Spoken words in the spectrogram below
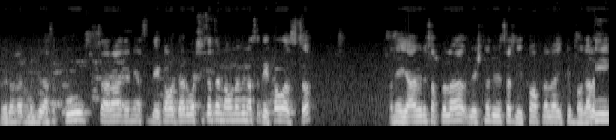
भैरवनाथ मंदिर असं खूप सारा त्यांनी असं देखावा दरवर्षी तर नवनवीन असं देखावा असतं. आणि यावेळेस आपल्याला वैष्णोदेवीचा देखावा आपल्याला इथे बघायला मी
